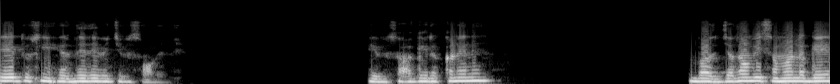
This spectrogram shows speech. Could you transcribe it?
ਇਹ ਤੁਸੀਂ ਹਿਰਦੇ ਦੇ ਵਿੱਚ ਵਸਾਉਣੇ ਨੇ। ਇਹ ਵਸਾ ਕੇ ਰੱਖਣੇ ਨੇ। ਬਸ ਜਦੋਂ ਵੀ ਸਮਾਂ ਲੱਗੇ,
